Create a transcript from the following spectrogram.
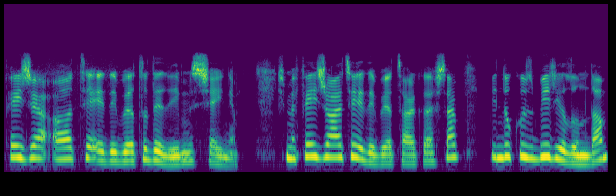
Fecrati Edebiyatı dediğimiz şey ne? Şimdi Fecrati Edebiyatı arkadaşlar 1901 yılında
